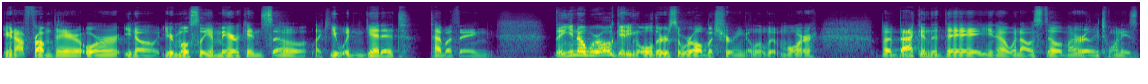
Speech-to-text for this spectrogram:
you're not from there or, you know, you're mostly American. So like you wouldn't get it type of thing. Then, you know, we're all getting older. So we're all maturing a little bit more. But back in the day, you know, when I was still in my early 20s,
